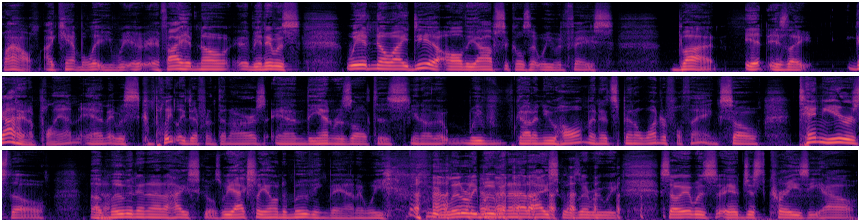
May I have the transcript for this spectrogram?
wow i can't believe we, if i had known i mean it was we had no idea all the obstacles that we would face but it is like God had a plan, and it was completely different than ours. And the end result is, you know, that we've got a new home, and it's been a wonderful thing. So, ten years though of Yeah. moving in and out of high schools. We actually owned a moving van, and we, we literally move in and out of high schools every week. So it was, it was just crazy how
